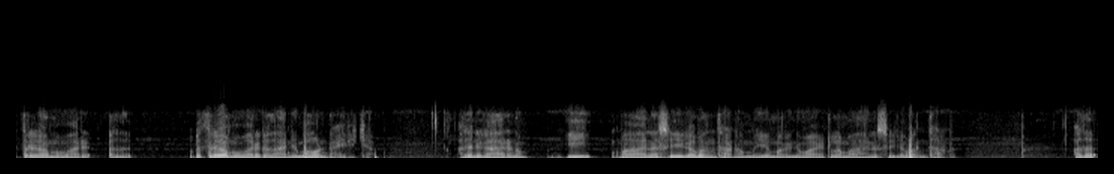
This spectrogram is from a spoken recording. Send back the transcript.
എത്രയോ അമ്മമാർ അത് എത്രയോ അമ്മമാർക്ക് അത് അനുഭവം ഉണ്ടായിരിക്കാം. അതിന് കാരണം ഈ മാനസിക ബന്ധമാണ് അമ്മയും മകനുമായിട്ടുള്ള മാനസിക ബന്ധമാണ്. അത്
